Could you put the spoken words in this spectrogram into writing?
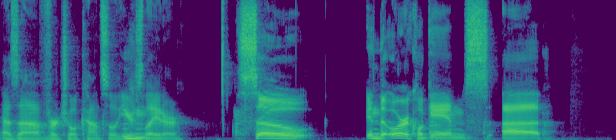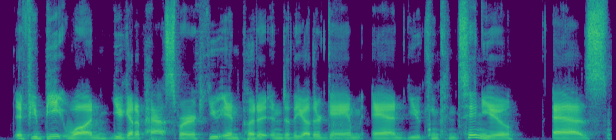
as a virtual console years later. So, in the Oracle games, uh, if you beat one, you get a password. You input it into the other game, and you can continue as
